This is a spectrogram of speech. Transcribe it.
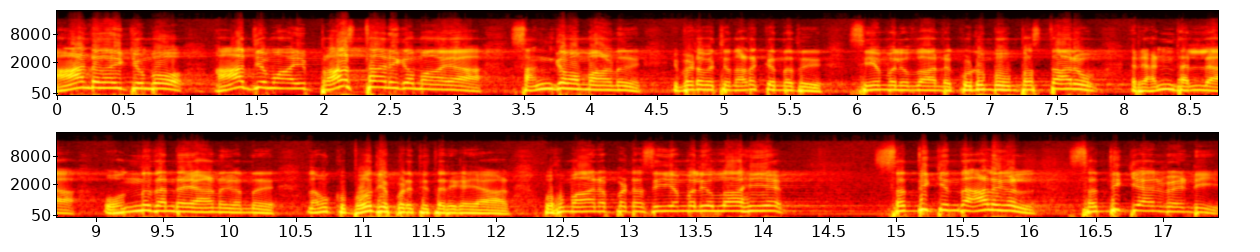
ആണ്ട് നയിക്കുമ്പോൾ ആദ്യമായി പ്രാസ്ഥാനികമായ സംഗമമാണ് ഇവിടെ വെച്ച് നടക്കുന്നത്. സി എം വലിയുള്ളാന്റെ കുടുംബവും പ്രസ്ഥാനവും രണ്ടല്ല ഒന്ന് തന്നെയാണ് എന്ന് നമുക്ക് ബോധ്യപ്പെടുത്തി തരികയാണ്. ബഹുമാനപ്പെട്ട സി എം വലിയുള്ളാഹിയെ ശ്രദ്ധിക്കുന്ന ആളുകൾ ശ്രദ്ധിക്കാൻ വേണ്ടി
